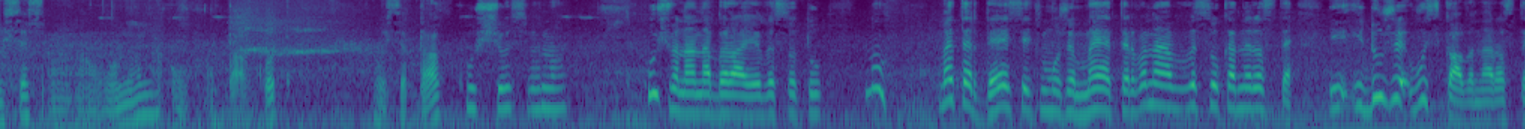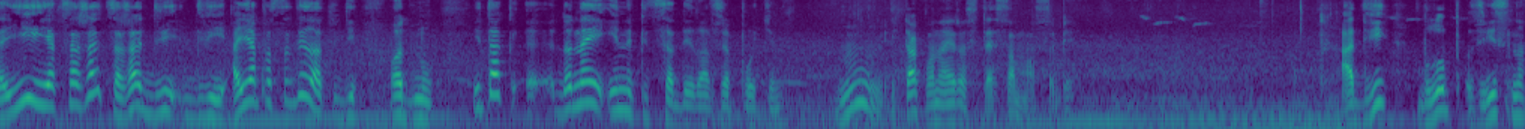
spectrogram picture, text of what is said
Ось аж, ага, вон вона. О, отак от. Ось отак кущ ось вона. Кущ вона набирає висоту. Ну, метр десять, може, метр. Вона висока не росте. І, і дуже вузька вона росте. Її як сажать, сажать дві, дві. А я посадила тоді одну. І так е, до неї і не підсадила вже потім. Ну, і так вона і росте сама собі. А дві було б, звісно,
